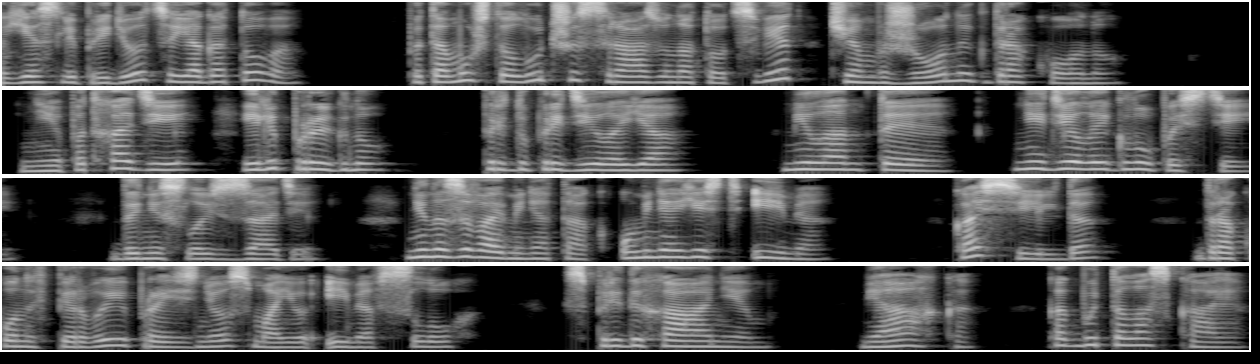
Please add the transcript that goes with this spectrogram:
если придется, я готова. Потому что лучше сразу на тот свет, чем в жены к дракону. «Не подходи, или прыгну», — предупредила я. «Миланте, не делай глупостей», — донеслось сзади. «Не называй меня так, у меня есть имя». «Кассильда», — дракон впервые произнес мое имя вслух, с придыханием, мягко, как будто лаская.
